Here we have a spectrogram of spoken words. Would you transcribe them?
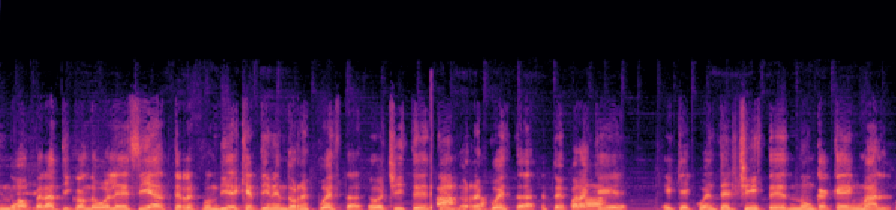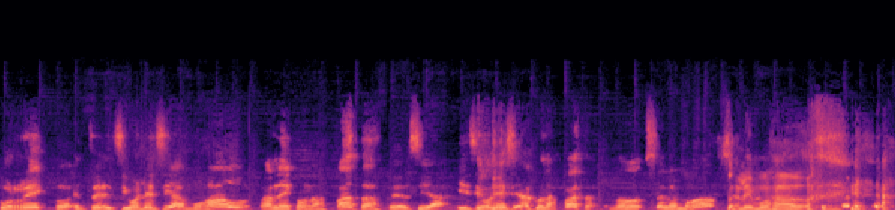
No, espérate, y cuando vos le decías, te respondía, es que tienen dos respuestas. Los chistes tienen Ah, dos respuestas. Entonces, para Ah. que el que cuente el chiste nunca queden mal. correcto. Entonces, si vos le decías mojado, sale con las patas, te decía. Y si vos le decías con las patas, no, sale mojado. Sale mojado.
